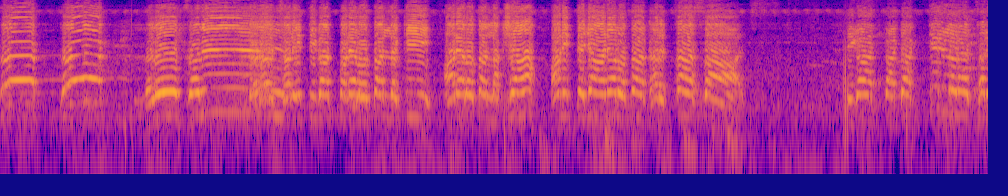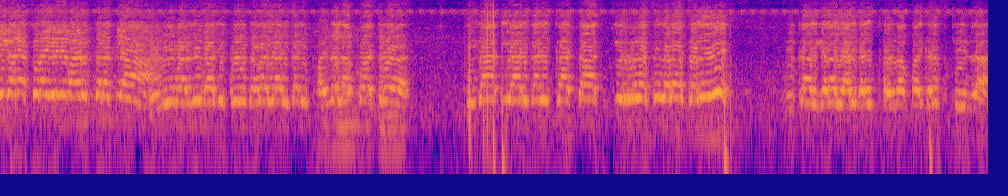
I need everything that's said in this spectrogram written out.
लढत लढत लढत झाली झाली तिघात पड्याला होता लकी आड्याला होता लक्षा आणि त्याच्या आड्याला होता घरचा साज तिघात काटा किर लढत झाली गाड्या सोडाय गेलेले बाहेरून चालत या दोन्ही मारली बाजी कोण झाला या ठिकाणी फायनलला पात्र तिघात या ठिकाणी ठिकाणी काटा किर्रसी लढा झाले निकाल गेला या ठिकाणी स्क्रीनला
